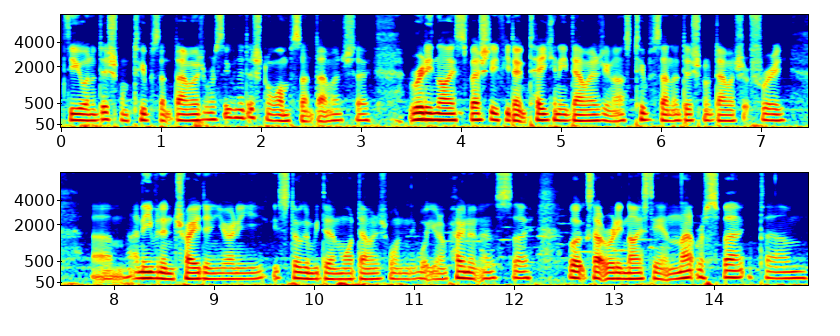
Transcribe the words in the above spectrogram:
deal an additional 2% damage and receive an additional 1% damage, so really nice, especially if you don't take any damage, you know, that's 2% additional damage for free. Um, and even in trading, you're only you're still going to be doing more damage than what your opponent is. So works out really nicely in that respect. Um,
